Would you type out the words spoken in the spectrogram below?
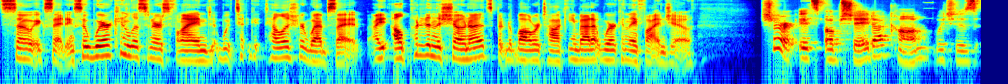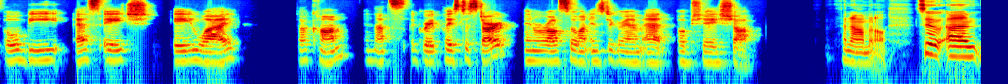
So exciting. So, where can listeners find? T- tell us your website. I, will put it in the show notes, but while we're talking about it, where can they find you? Sure. It's obshay.com, which is O B S H A Y.com. And that's a great place to start. And we're also on Instagram at Obshay Shop. Phenomenal. So um,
